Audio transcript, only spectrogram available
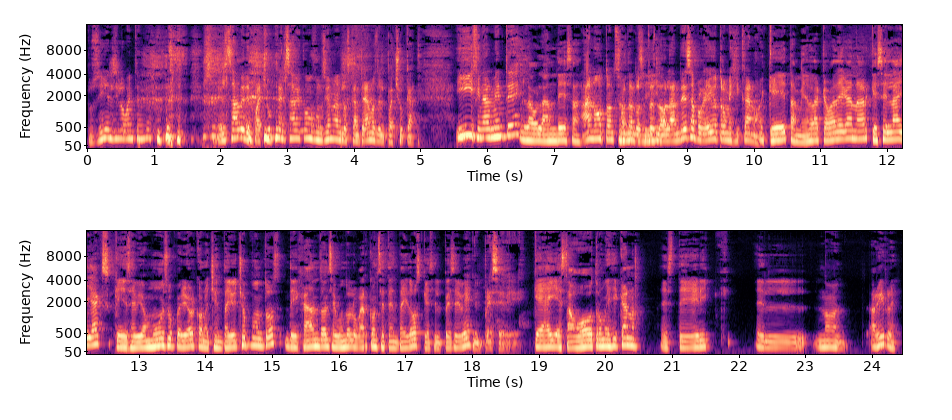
Pues sí, él sí lo va a entender. él sabe de Pachuca, él sabe cómo funcionan los canteranos del Pachuca. Y finalmente, La holandesa. ah no, entonces faltan dos, Sí. entonces la holandesa porque hay otro mexicano. Que también la acaba de ganar, que es el Ajax, que se vio muy superior con 88 puntos, dejando el segundo lugar con 72, que es el PSV. El PSV. Que ahí está otro mexicano, este Eric, el... no, Aguirre.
